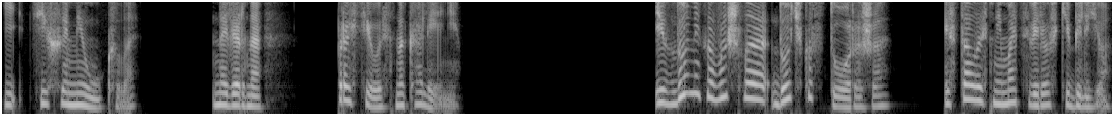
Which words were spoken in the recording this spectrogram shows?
и тихо мяукала. Наверное, просилась на колени. Из домика вышла дочка сторожа и стала снимать с веревки белье.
